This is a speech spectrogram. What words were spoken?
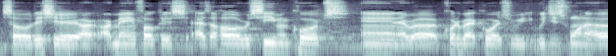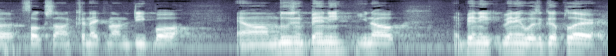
So this year, our, our main focus as a whole receiving corps and uh, quarterback corps, we we just want to uh, focus on connecting on the deep ball. And um, losing Benny, you know. And Benny, Benny was a good player,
